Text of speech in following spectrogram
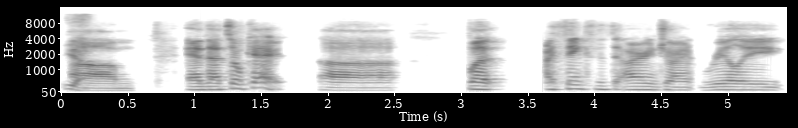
Yeah. Um, and that's okay. Uh, but I think that the Iron Giant really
